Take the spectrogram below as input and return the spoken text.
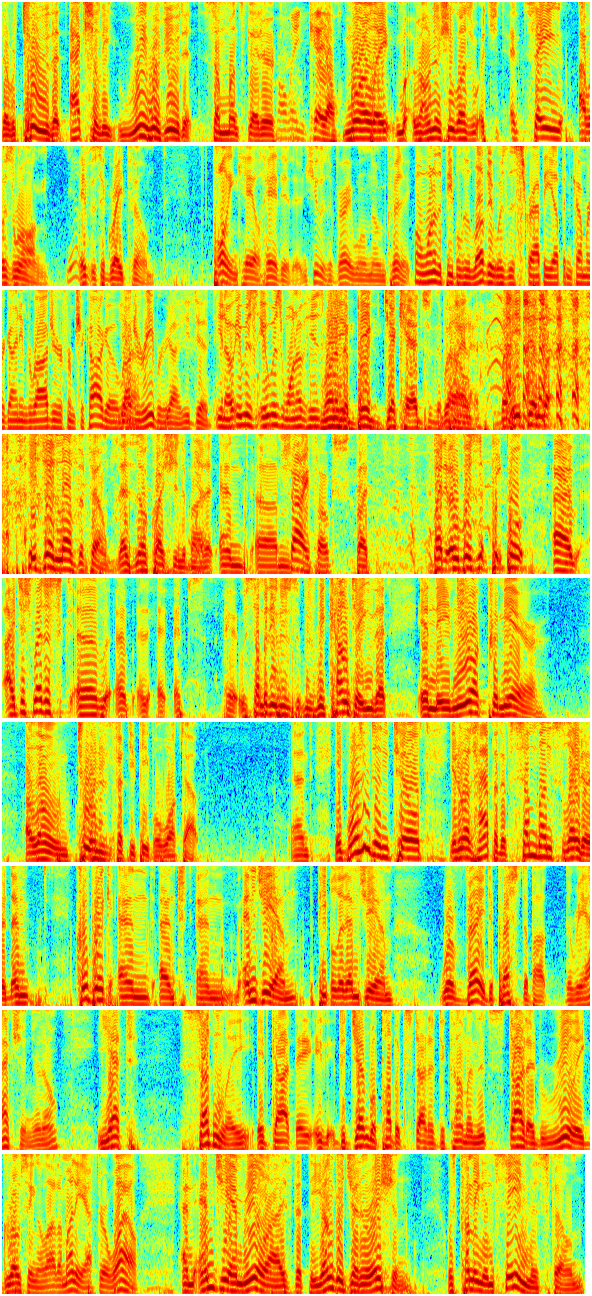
There were two that actually re-reviewed it some months later Pauline Kael. more late. Oh no, she wasn't. she- and Saying I was wrong. Yeah. It was a great film. Pauline Kael hated it, and she was a very well-known critic. well one of the people who loved it was this scrappy up and comer guy named Roger from Chicago Yeah, Roger Ebert yeah, he did. you know it was it was one of his One of the big dickheads of the Well, planet. but he did. Lo- he did love the film. There's no question about it. And um, Sorry, folks. but but it was people. Uh, I just read a. s- Uh, uh, uh, it's, it was somebody was, was recounting that in the New York premiere alone, 250 people walked out. And it wasn't until you know what happened. If some months later, then Kubrick and and and MGM, the people at MGM, were very depressed about the reaction, you know. Yet, suddenly, it got, they, it, the general public started to come, and it started really grossing a lot of money after a while. And MGM realized that the younger generation was coming and seeing this film,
